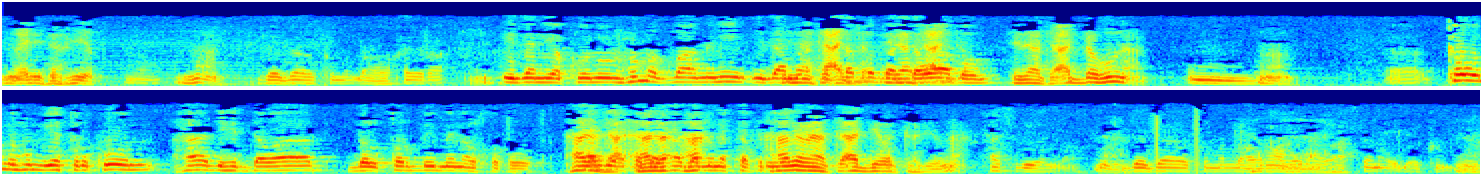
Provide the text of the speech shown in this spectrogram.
من غير تفريط. نعم, نعم. جزاكم الله خيرا. إذا يكونون هم الضامنين إذا, ما تسببت دوابهم إذا تعدوا نعم. نعم. آه، كونهم يتركون هذه الدواب بالقرب من الخطوط. هذا هذا هذا من التفريط هذا من التعدي والتفريط نعم. حسبي الله. نعم. جزاكم الله خيرا وأحسن إليكم. نعم.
